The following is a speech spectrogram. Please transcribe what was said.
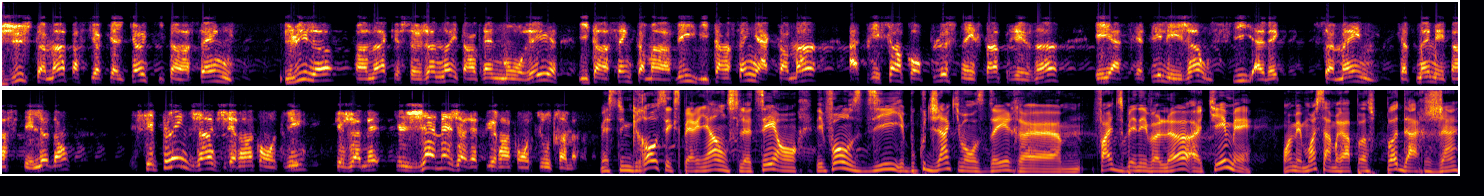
justement parce qu'il y a quelqu'un qui t'enseigne. Lui, là, pendant que ce jeune-là est en train de mourir, il t'enseigne comment vivre, il t'enseigne à comment apprécier encore plus l'instant présent et à traiter les gens aussi avec ce même, cette même intensité-là. Donc, c'est plein de gens que j'ai rencontrés que jamais, que jamais j'aurais pu rencontrer autrement. Mais c'est une grosse expérience, là. Tu sais, des fois, on se dit, il y a beaucoup de gens qui vont se dire, euh, faire du bénévolat, ok, mais Ouais, mais moi, ça me rapporte pas d'argent.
